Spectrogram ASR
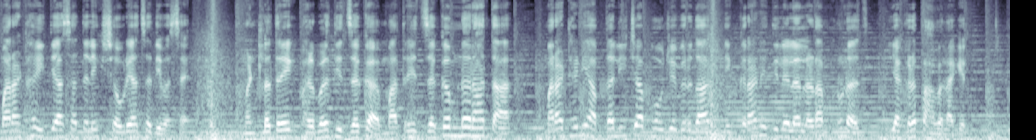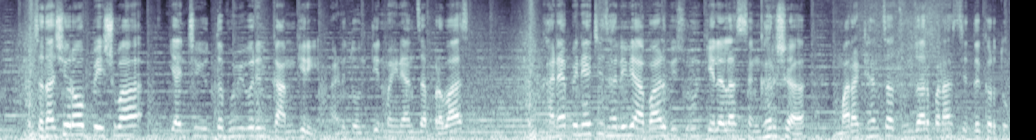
मराठा इतिहासातील एक शौर्याचा दिवस आहे. म्हटलं तर एक भळबळती जखम मात्र जखम न राहता मराठ्यांनी अब्दालीच्या फौजेविरोधात निकराने दिलेला लढा म्हणूनच याकडे पाहावं लागेल. सदाशिवराव पेशवा यांची युद्धभूमीवरील कामगिरी आणि दोन तीन महिन्यांचा प्रवास खाण्यापिण्याची झालेली आबाळ विसरून केलेला संघर्ष मराठ्यांचा झुंजारपणा सिद्ध करतो.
